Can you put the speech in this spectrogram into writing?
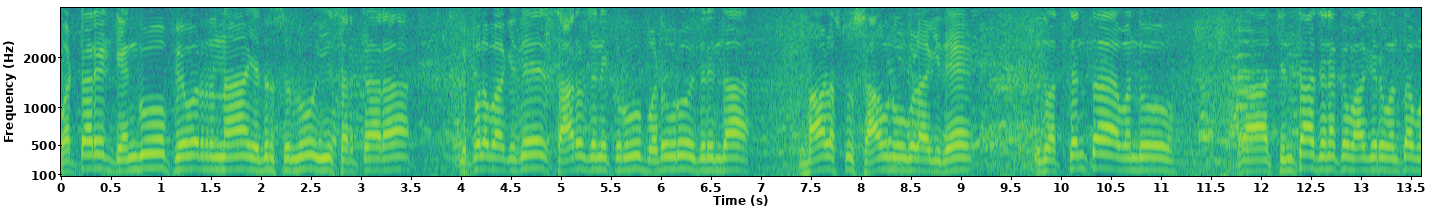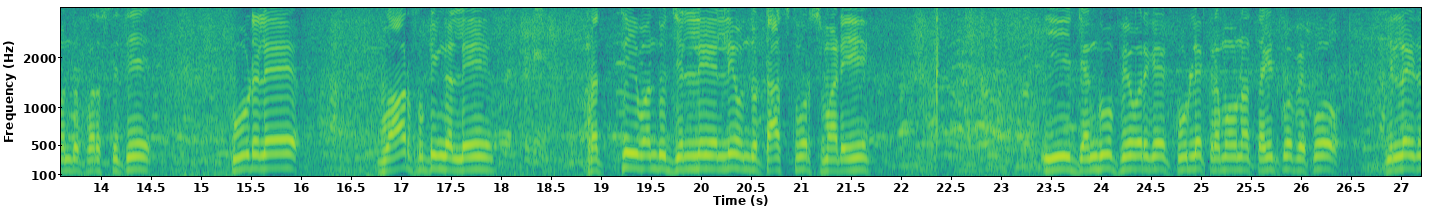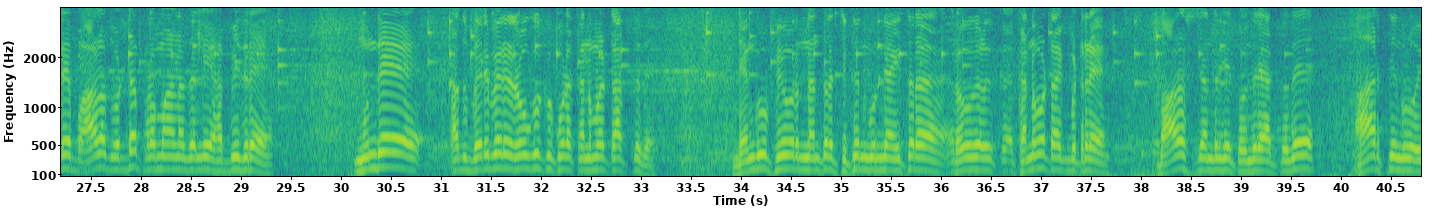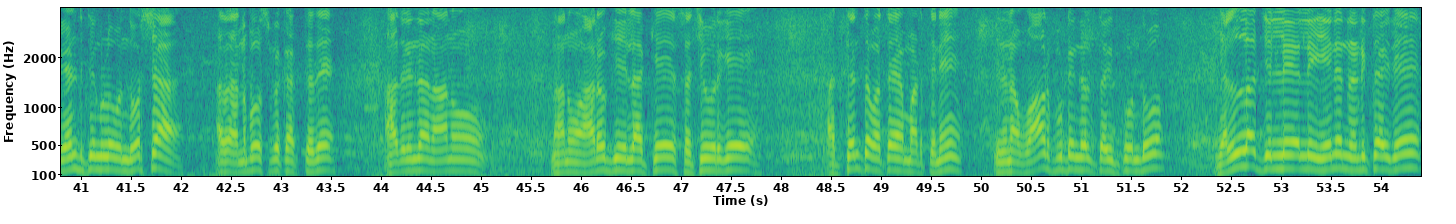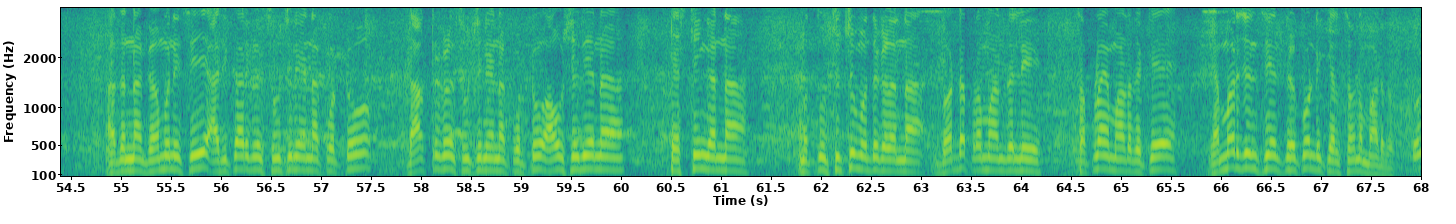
ಒಟ್ಟಾರೆ ಡೆಂಗೂ ಫೀವರನ್ನ ಎದುರಿಸಲು ಈ ಸರ್ಕಾರ ವಿಫಲವಾಗಿದೆ. ಸಾರ್ವಜನಿಕರು, ಬಡವರು ಇದರಿಂದ ಭಾಳಷ್ಟು ಸಾವು ನೋವುಗಳಾಗಿದೆ. ಇದು ಅತ್ಯಂತ ಒಂದು ಚಿಂತಾಜನಕವಾಗಿರುವಂಥ ಒಂದು ಪರಿಸ್ಥಿತಿ. ಕೂಡಲೇ ವಾರ್ ಫುಟಿಂಗಲ್ಲಿ ಪ್ರತಿ ಒಂದು ಜಿಲ್ಲೆಯಲ್ಲಿ ಒಂದು ಟಾಸ್ಕ್ ಫೋರ್ಸ್ ಮಾಡಿ ಈ ಡೆಂಗು ಫೀವರ್ಗೆ ಕೂಡಲೇ ಕ್ರಮವನ್ನು ತೆಗೆದುಕೋಬೇಕು. ಇಲ್ಲದಿದ್ದರೆ ಭಾಳ ದೊಡ್ಡ ಪ್ರಮಾಣದಲ್ಲಿ ಹಬ್ಬಿದರೆ ಮುಂದೆ ಅದು ಬೇರೆ ಬೇರೆ ರೋಗಕ್ಕೂ ಕೂಡ ಕನ್ವರ್ಟ್ ಆಗ್ತದೆ. ಡೆಂಗು ಫೀವರ್ ನಂತರ ಚಿಕನ್ ಗುನ್ಯ ಈ ಥರ ರೋಗಗಳು ಕನ್ವರ್ಟ್ ಆಗಿಬಿಟ್ರೆ ಭಾಳಷ್ಟು ಜನರಿಗೆ ತೊಂದರೆ ಆಗ್ತದೆ. ಆರು ತಿಂಗಳು, ಎಂಟು ತಿಂಗಳು, ಒಂದು ವರ್ಷ ಅದು ಅನುಭವಿಸ್ಬೇಕಾಗ್ತದೆ. ಆದ್ದರಿಂದ ನಾನು ನಾನು ಆರೋಗ್ಯ ಇಲಾಖೆ ಸಚಿವರಿಗೆ ಅತ್ಯಂತ ಒತ್ತಾಯ ಮಾಡ್ತೀನಿ. ಇದನ್ನು ವಾರ್ ಫುಟಿಂಗಲ್ಲಿ ತೆಗೆದುಕೊಂಡು ಎಲ್ಲ ಜಿಲ್ಲೆಯಲ್ಲಿ ಏನೇನು ನಡೀತಾ ಇದೆ ಅದನ್ನು ಗಮನಿಸಿ ಅಧಿಕಾರಿಗಳ ಸೂಚನೆಯನ್ನು ಕೊಟ್ಟು, ಡಾಕ್ಟ್ರುಗಳ ಸೂಚನೆಯನ್ನು ಕೊಟ್ಟು, ಔಷಧಿಯನ್ನು, ಟೆಸ್ಟಿಂಗನ್ನು ಮತ್ತು ಚುಚ್ಚುಮದ್ದುಗಳನ್ನು ದೊಡ್ಡ ಪ್ರಮಾಣದಲ್ಲಿ ಸಪ್ಲೈ ಮಾಡೋದಕ್ಕೆ ಎಮರ್ಜೆನ್ಸಿ ಅಂತ ತಿಳ್ಕೊಂಡು ಈ ಕೆಲಸವನ್ನು ಮಾಡಬೇಕು.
